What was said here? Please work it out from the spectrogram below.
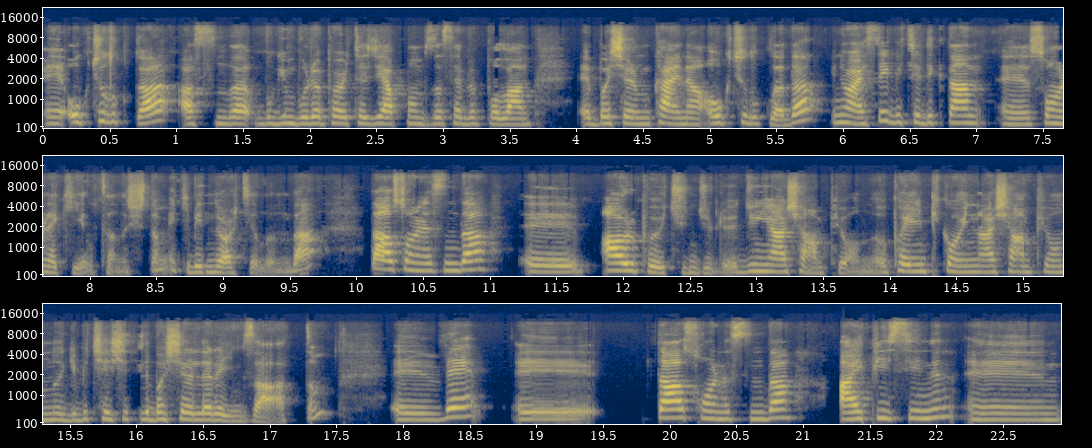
E, okçuluk da aslında bugün bu röportajı yapmamıza sebep olan e, başarım kaynağı okçulukla da üniversiteyi bitirdikten e, sonraki yıl tanıştım 2004 yılında. Daha sonrasında e, Avrupa üçüncülüğü, dünya şampiyonluğu, paralimpik oyunlar şampiyonluğu gibi çeşitli başarılara imza attım. E, ve e, daha sonrasında IPC'nin e,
